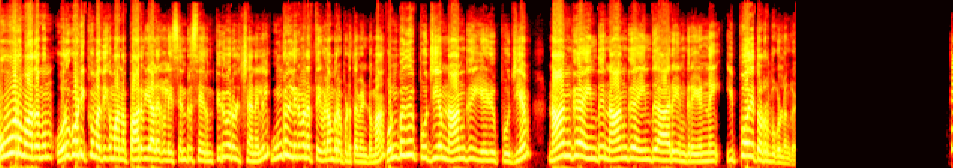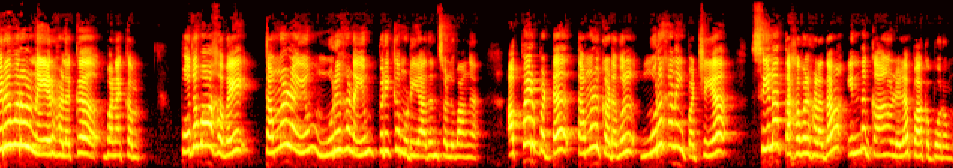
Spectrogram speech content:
ஒவ்வொரு மாதமும் ஒரு கோடிக்கும் அதிகமான பார்வையாளர்களை சென்று சேரும் திருவருள் சேனலில் உங்கள் நிறுவனத்தை விளம்பரப்படுத்த வேண்டுமா? ஒன்பது பூஜ்ஜியம் நான்கு ஏழு பூஜ்ஜியம் நான்கு ஐந்து நான்கு ஐந்து ஆறு என்கிற எண்ணை இப்போதே தொடர்பு கொள்ளுங்கள். திருவருள் நேயர்களுக்கு வணக்கம். பொதுவாகவே தமிழையும் முருகனையும் பிரிக்க முடியாதுன்னு சொல்லுவாங்க. அப்பேற்பட்ட தமிழ் கடவுள் முருகனை பற்றிய சில தகவல்களை தான் இந்த காணொளியில பார்க்க போறோம்.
